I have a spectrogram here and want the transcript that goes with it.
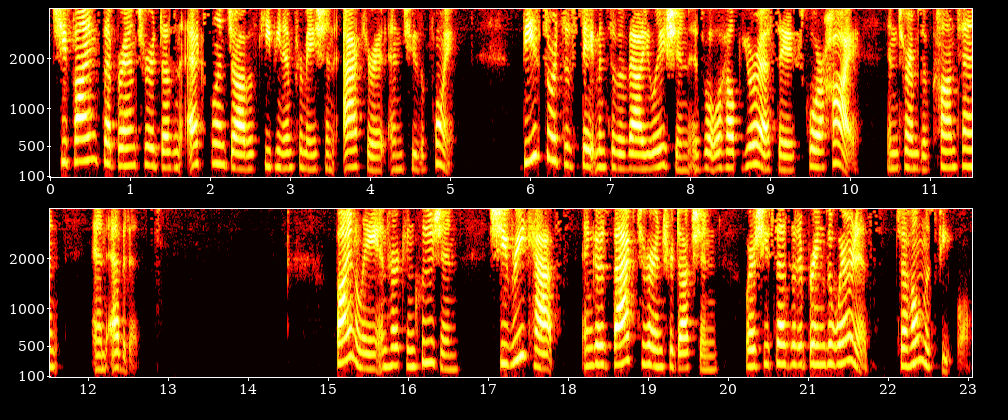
She finds that Bransford does an excellent job of keeping information accurate and to the point. These sorts of statements of evaluation is what will help your essay score high in terms of content and evidence. Finally, in her conclusion, she recaps and goes back to her introduction where she says that it brings awareness to homeless people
